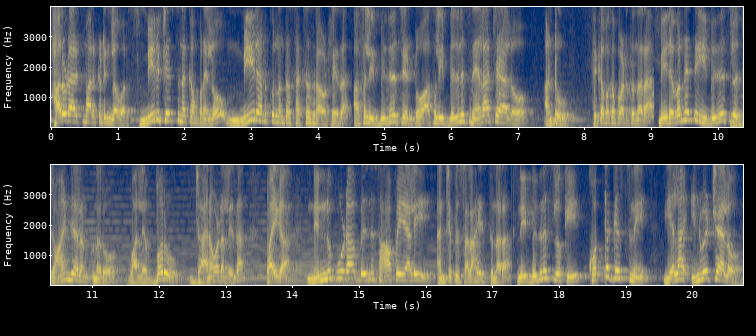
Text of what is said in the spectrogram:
హలో డైరెక్ట్ మార్కెటింగ్ లవర్స్ మీరు చేస్తున్న కంపెనీలో మీరు అనుకున్నంత సక్సెస్ రావట్లేదా? అసలు ఈ బిజినెస్ ఏంటో అసలు ఈ బిజినెస్ని ఎలా చేయాలో అంటూ తికమక పడుతున్నారా? మీరు ఎవరినైతే ఈ బిజినెస్లో జాయిన్ చేయాలనుకున్నారో వాళ్ళెవ్వరూ జాయిన్ అవ్వడం లేదా? పైగా నిన్ను కూడా బిజినెస్ ఆపేయాలి అని చెప్పి సలహా ఇస్తున్నారా? నీ బిజినెస్లోకి కొత్త గెస్ట్ని ఎలా ఇన్వైట్ చేయాలో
